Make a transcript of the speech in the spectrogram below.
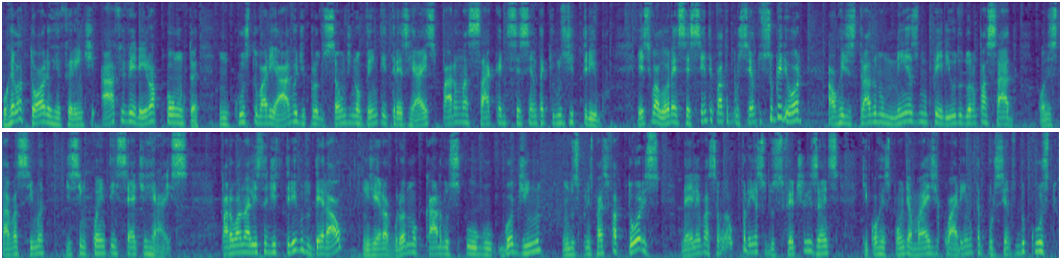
O relatório referente a fevereiro aponta um custo variável de produção de R$ 93,00 para uma saca de 60 kg de trigo. Esse valor é 64% superior ao registrado no mesmo período do ano passado, quando estava acima de R$ 57,00. Para o analista de trigo do Deral, engenheiro agrônomo Carlos Hugo Godinho, um dos principais fatores da elevação é o preço dos fertilizantes, que corresponde a mais de 40% do custo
